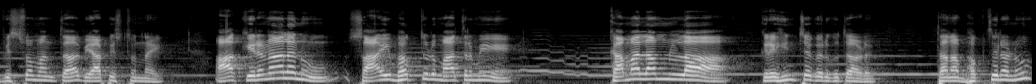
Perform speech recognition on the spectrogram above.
విశ్వమంతా వ్యాపిస్తున్నాయి. ఆ కిరణాలను సాయి భక్తుడు మాత్రమే కమలంలా గ్రహించగలుగుతాడు. తన భక్తులను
